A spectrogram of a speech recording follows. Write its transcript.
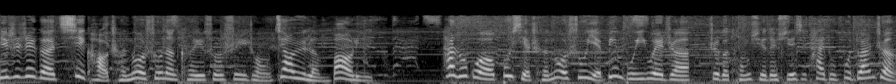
其实这个弃考承诺书呢，可以说是一种教育冷暴力。他如果不写承诺书，也并不意味着这个同学的学习态度不端正，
